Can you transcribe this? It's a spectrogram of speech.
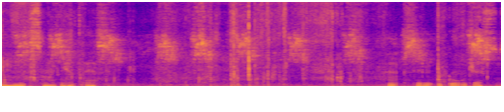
And on that side we have this. Absolutely gorgeous.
